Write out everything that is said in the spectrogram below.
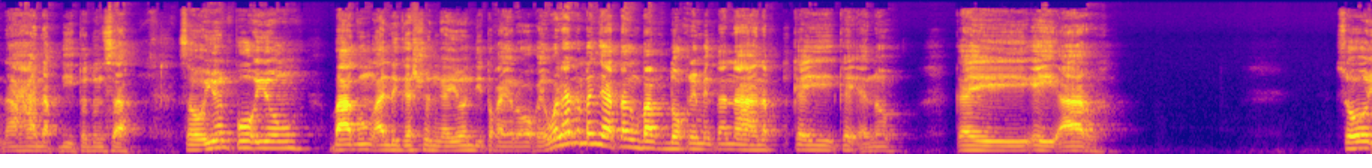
nahanap dito dun sa... So, yun po yung bagong aligasyon ngayon dito kay Roque. Wala naman yatang bank document na nahanap kay, kay ano, kay AR. So,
